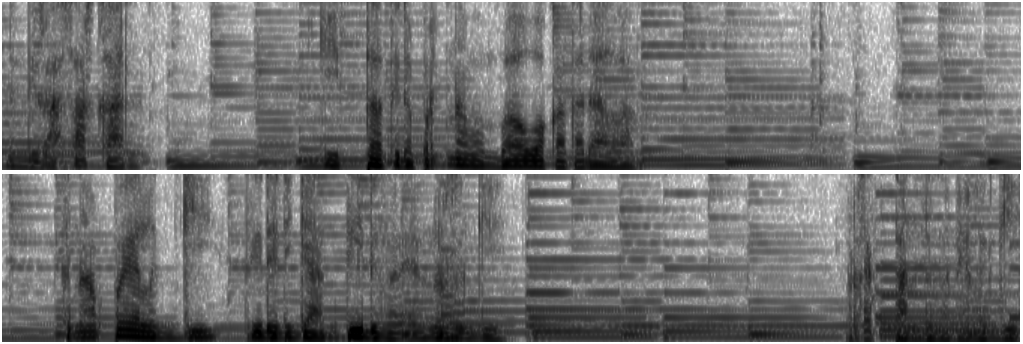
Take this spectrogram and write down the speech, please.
dan dirasakan, kita tidak pernah membawa kata dalam? Kenapa elegi tidak diganti dengan energi? Persetan dengan elegi.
